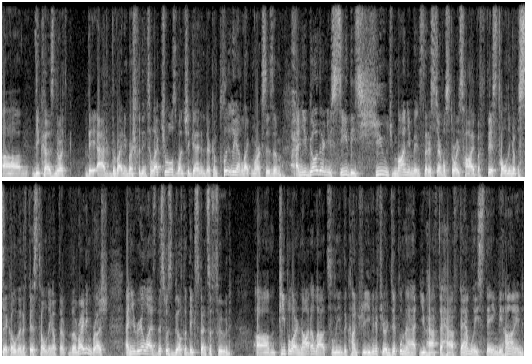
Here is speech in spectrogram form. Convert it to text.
Um, because North, they add the writing brush for the intellectuals, once again, and they're completely unlike Marxism. And you go there and you see these huge monuments that are several stories high, of a fist holding up a sickle and a fist holding up the, the writing brush, and you realize this was built at the expense of food um, people are not allowed to leave the country. Even if you're a diplomat, you have to have family staying behind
